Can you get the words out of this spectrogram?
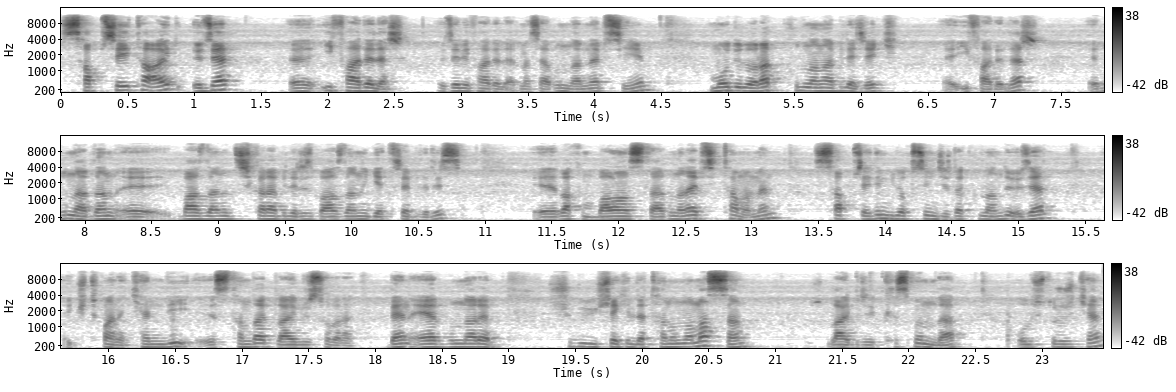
substrate'e ait özel e, ifadeler. Özel ifadeler. Mesela bunların hepsi modül olarak kullanabilecek e, ifadeler. E, bunlardan e, bazılarını çıkarabiliriz, bazılarını getirebiliriz. E, bakın balanslar bunların hepsi tamamen substrate'in blok zincirde kullandığı özel e, kütüphane kendi e, standart library'si olarak. Ben eğer bunları şu bir şekilde tanımlamazsam library kısmında oluştururken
